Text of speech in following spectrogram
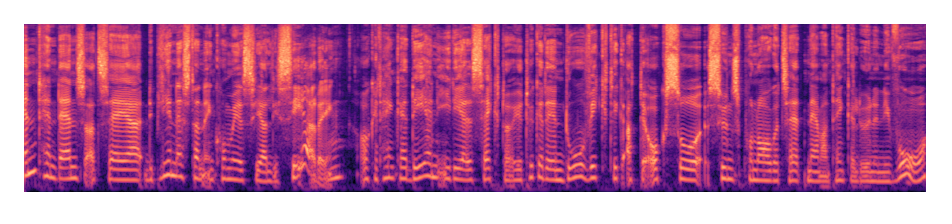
en tendens att säga det blir nästan en kommersialisering och jag tänker det är en ideell sektor. Jag tycker det är ändå viktigt att det också syns på något sätt när man tänker lönenivå.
